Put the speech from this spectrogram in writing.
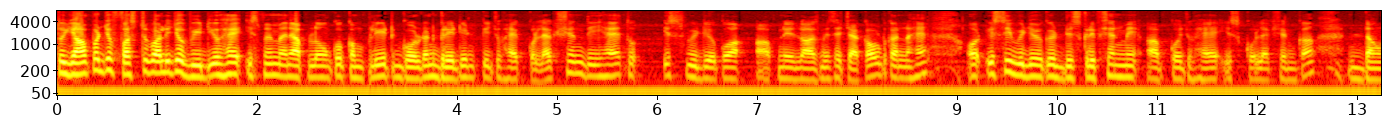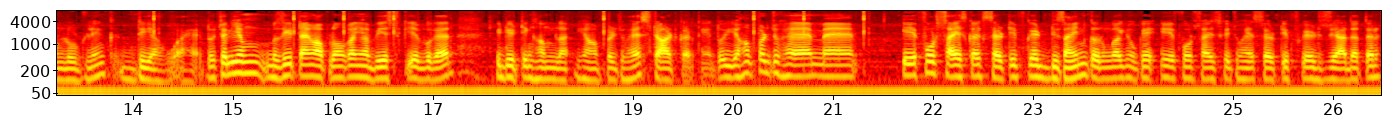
तो यहाँ पर जो फ़र्स्ट वाली जो वीडियो है, इसमें मैंने आप लोगों को कंप्लीट गोल्डन ग्रेडियंट की जो है कलेक्शन दी है तो इस वीडियो को आपने लाजमी से चेकआउट करना है और इसी वीडियो के डिस्क्रिप्शन में आपको जो है इस कलेक्शन का डाउनलोड लिंक दिया हुआ है। तो चलिए हम मज़ीद टाइम आप लोगों का यहाँ वेस्ट किए बगैर एडिटिंग हम यहाँ पर जो है स्टार्ट करते हैं। तो यहाँ पर जो है मैं ए फोर साइज़ का एक सर्टिफिकेट डिज़ाइन करूँगा, क्योंकि ए फोर साइज़ के जो है सर्टिफिकेट ज़्यादातर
